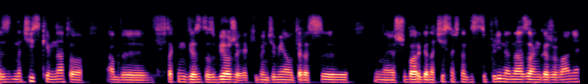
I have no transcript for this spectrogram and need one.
z naciskiem na to, aby w takim gwiazdozbiorze, jaki będzie miał teraz Szubarga, nacisnąć na dyscyplinę, na zaangażowanie.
